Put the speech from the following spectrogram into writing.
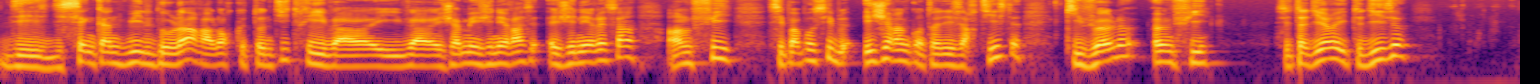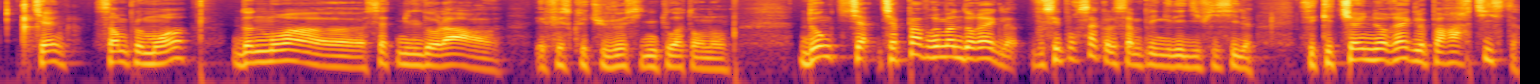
des, des 50 000 dollars, alors que ton titre, il va, va jamais générer, ça. En fee, c'est pas possible. Et j'ai rencontré des artistes qui veulent un fee. C'est-à-dire, ils te disent, tiens, sample-moi, donne-moi euh, 7000 dollars euh, et fais ce que tu veux, signe-toi ton nom. Donc, tu n'as pas vraiment de règle. C'est pour ça que le sampling, il est difficile. C'est que tu as une règle par artiste,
